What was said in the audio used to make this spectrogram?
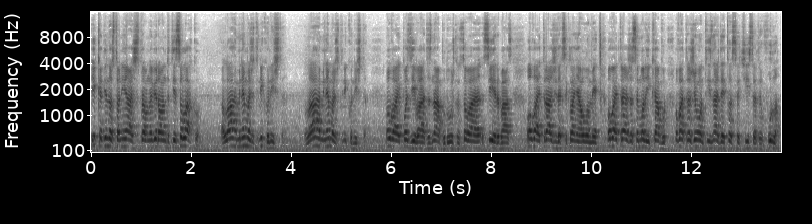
I kad jednostavno ja ispravno spravno vjerovanje da ti je sve lako. Allah mi ne može ti niko ništa. Allah mi ne može ti niko ništa. Ovaj poziva da zna budućnost, ovaj sihrbaz, ovaj traži da se klanja ovome, ovaj traži da se moli kabur, ovaj traži on, ti znaš da je to sve čisto, da je fula.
